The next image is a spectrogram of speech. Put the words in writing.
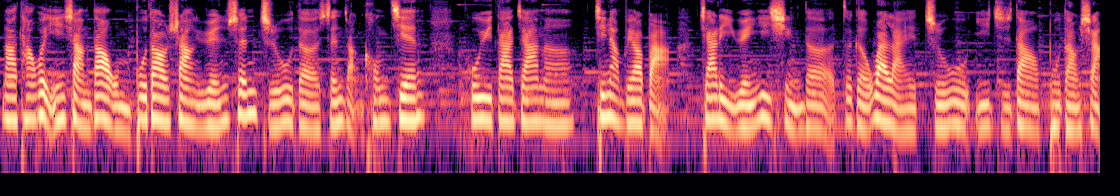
那它会影响到我们步道上原生植物的生长空间。呼吁大家呢，尽量不要把家里园艺型的这个外来植物移植到步道上。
